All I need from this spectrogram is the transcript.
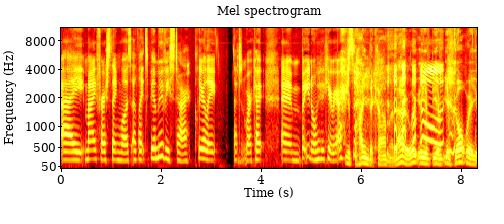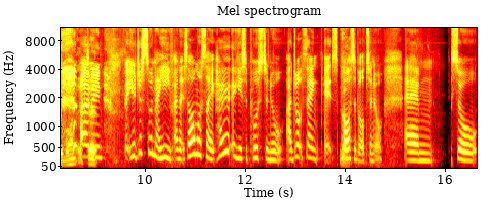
I my first thing was I'd like to be a movie star. Clearly. That didn't work out, um, but you know here we are. You're So- behind the camera now. Look, you've, you've, you've got where you wanted I to. mean, but you're just so naive, and it's almost like, how are you supposed to know? I don't think it's No. possible to know. Um, so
